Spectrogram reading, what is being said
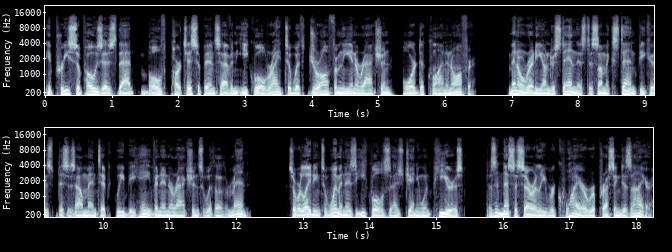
It presupposes that both participants have an equal right to withdraw from the interaction or decline an offer. Men already understand this to some extent because this is how men typically behave in interactions with other men. So relating to women as equals, as genuine peers, doesn't necessarily require repressing desire.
